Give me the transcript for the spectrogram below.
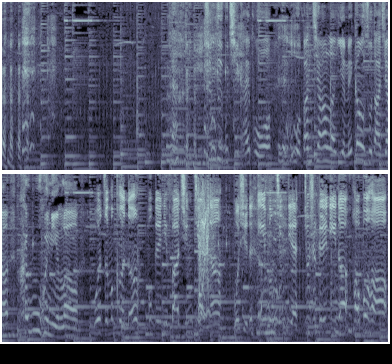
真对不起，凯普，我搬家了也没告诉大家，还误会你了。我怎么可能不给你发请柬呢？我写的第一封请柬就是给你的，好不好？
